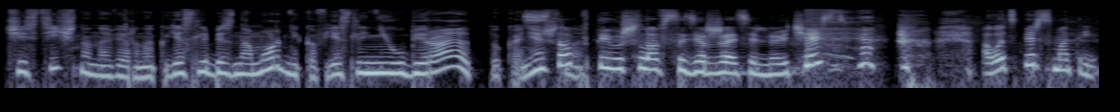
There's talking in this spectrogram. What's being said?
частично, наверное. Если без намордников, если не убирают, то, конечно... Стоп, ты ушла в содержательную часть. А вот теперь смотри.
